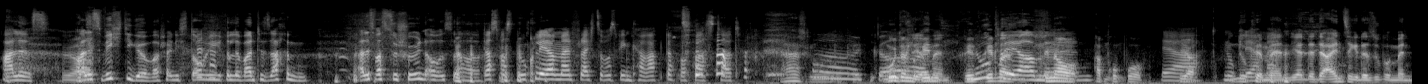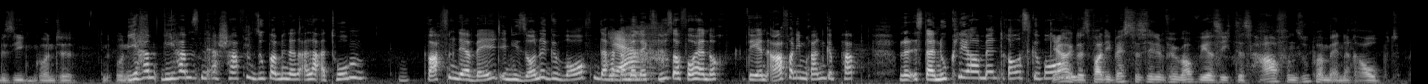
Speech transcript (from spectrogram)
Alles. Ja. Alles Wichtige, wahrscheinlich storyrelevante Sachen. Alles, was zu schön aussah. Das, was Nuclear Man vielleicht sowas wie einen Charakter verfasst hat. Ja, ist gut. Okay. Gott. Gut, dann Nuclear reden, Man. reden, Nuclear. Man. Genau, apropos. Ja, Nuclear, Nuclear Man. Ja, der, der Einzige, der Superman besiegen konnte. Und Wie haben, wie haben sie ihn erschaffen? Superman hat alle Atomwaffen der Welt in die Sonne geworfen. Da hat Ja. aber Lex Luthor vorher noch DNA von ihm rangepappt. Und dann ist da Nuclear Man draus geworden. ja, das war die beste Szene im Film überhaupt, wie er sich das Haar von Superman raubt.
